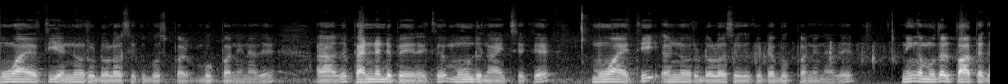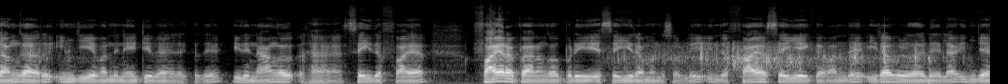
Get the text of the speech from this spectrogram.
மூவாயிரத்தி எண்ணூறு டாலர்ஸுக்கு புக் ப புக் பண்ணினது. அதாவது பன்னெண்டு பேருக்கு மூன்று நைட்ஸுக்கு மூவாயிரத்தி எண்ணூறு டாலர்ஸுக்கு கிட்ட புக் பண்ணினது. நீங்கள் முதல் பார்த்த கங்காரு இஞ்சியை வந்து நேட்டிவாக இருக்குது. இது நாங்கள் uh, செய்த ஃபயர் ஃபயரை பாருங்க அப்படி செய்கிறோம்னு சொல்லி இந்த ஃபயர் செய்யக்க வந்து இரவு வேலையில் இங்கே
